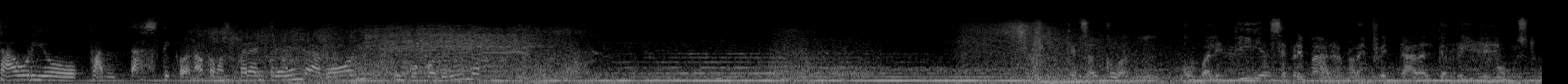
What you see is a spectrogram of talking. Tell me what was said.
saurio fantástico, ¿no? Como si fuera entre un dragón, un cocodrilo. Quetzalcoatl con valentía se prepara para enfrentar al terrible monstruo.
